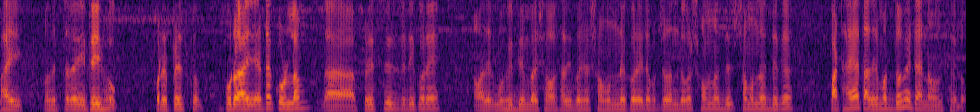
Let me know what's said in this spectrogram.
ভাই আমাদেরটা এটাই হোক। পরে প্রেস পুরো এটা করলাম প্রেস রিলিজ রেডি করে আমাদের মহিউদ্দিন ভাই সহ সাদিক ভাই সমন্বয় করে এটা চূড়ান্ত করে সমন্বয় সমন্বয়কদেরকে পাঠায় তাদের মাধ্যমে এটা অ্যানাউন্স হলো।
